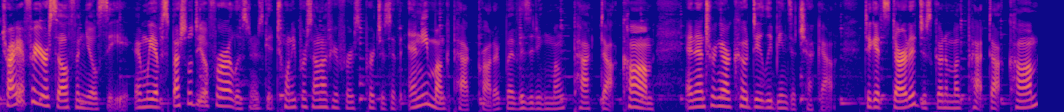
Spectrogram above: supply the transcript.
Try it for yourself and you'll see. And we have a special deal for our listeners. Get 20% off your first purchase of any Munk Pack product by visiting munkpack.com and entering our code DailyBeans at checkout. To get started, just go to munkpack.com.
